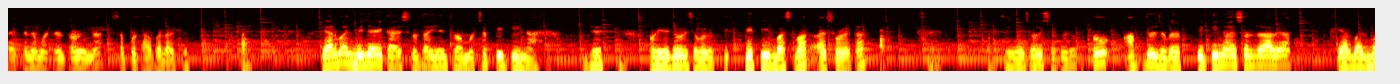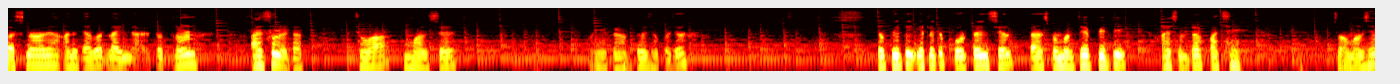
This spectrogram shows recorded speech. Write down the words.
રહે, તેના માટે ત્રણના સપોર્ટ આપેલા છે. ત્યારબાદ બીજા એક આઇસોલેટર અહીંયા જોવા મળશે, પીટીના. જે અહીંયા જોઈ શકો છો પીટી બસ બાર આઇસોલેટર. અહીંયા જોઈ શકો છો, તો આપ જોઈ શકો છો, પીટીના આઇસોલેટર આવ્યા, ત્યારબાદ બસના આવ્યા અને ત્યારબાદ લાઇનના આવ્યા. તો ત્રણ આઇસોલેટર જોવા મળશે. અહીંયા આપ જોઈ શકો છો. તો પીટી એટલે કે પોટેન્શિયલ ટ્રાન્સફોર્મર જે પીટી આઇસોલેટર પછી જોવા મળશે.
